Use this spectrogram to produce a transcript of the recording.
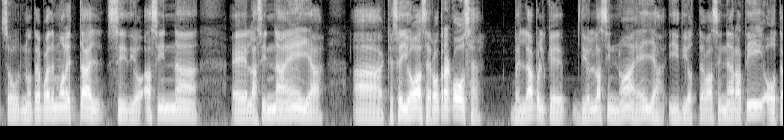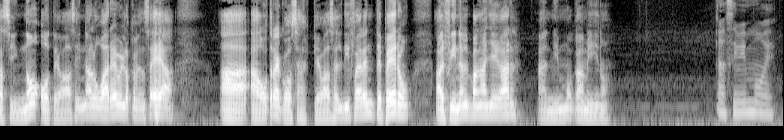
So, no te puedes molestar si Dios asigna, la asigna a ella, a, qué sé yo, a hacer otra cosa, ¿verdad? Porque Dios lo asignó a ella y Dios te va a asignar a ti, o te asignó, o te va a asignar whatever, lo que sea, a, a otra cosa, que va a ser diferente, pero al final van a llegar al mismo camino. Así mismo es.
